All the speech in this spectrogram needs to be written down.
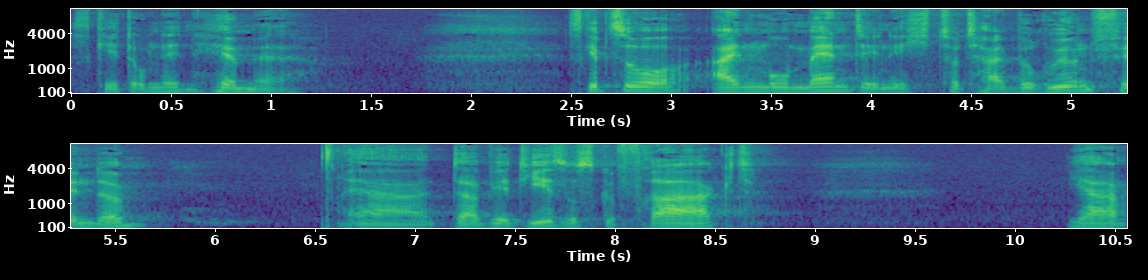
Es geht um den Himmel. Es gibt so einen Moment, den ich total berührend finde. Ja, da wird Jesus gefragt, ja,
